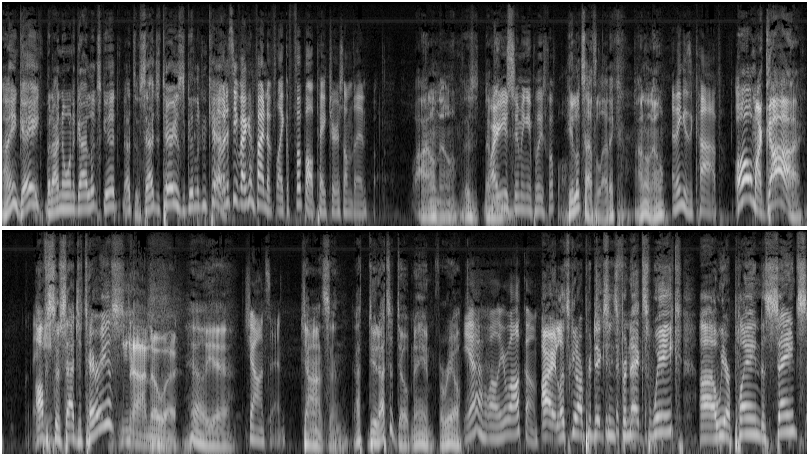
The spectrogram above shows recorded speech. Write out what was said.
I ain't gay, but I know when a guy looks good. That's a Sagittarius is a good looking cat. I'm gonna see if I can find a like a football picture or something. I don't know. There's, I Why are mean, you assuming he plays football? He looks athletic. I don't know. I think he's a cop. Oh my God, Maybe. Officer Sagittarius. Nah, no way. Hell yeah, Johnson. Johnson. That, dude, that's a dope name for real. Yeah. Well, you're welcome. All right, let's get our predictions for next week. Uh, we are playing the Saints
